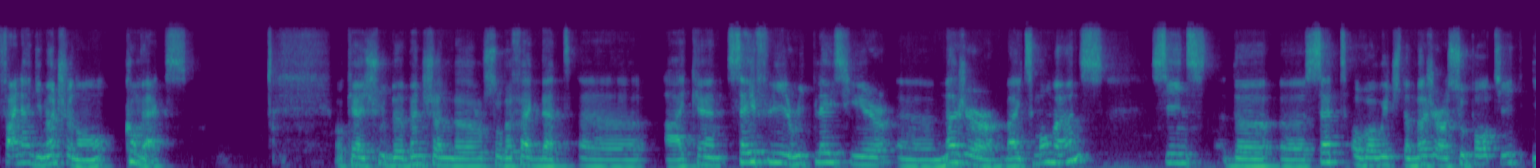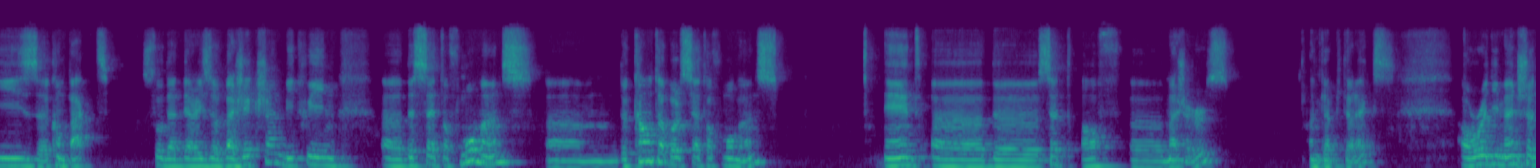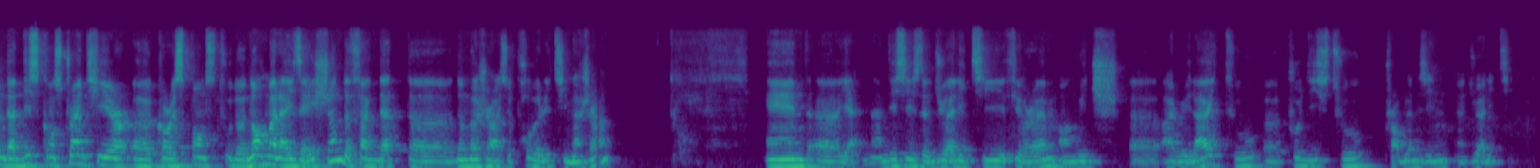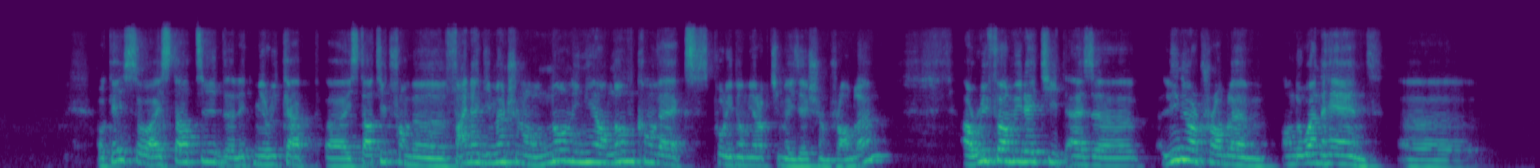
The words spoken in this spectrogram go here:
finite dimensional convex. Okay, I should mention also the fact that I can safely replace here measure by its moments since the uh, set over which the measure is supported is uh, compact, so that there is a bijection between uh, the set of moments, um, the countable set of moments, and uh, the set of uh, measures on capital X. Already mentioned that this constraint here uh, corresponds to the normalization, the fact that the measure is a probability measure. And uh, yeah, and this is the duality theorem on which uh, I rely to uh, put these two problems in duality. Okay, so I started, uh, let me recap. Uh, I started from a finite dimensional, nonlinear, non-convex polynomial optimization problem. I reformulated as a linear problem on the one hand, uh,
